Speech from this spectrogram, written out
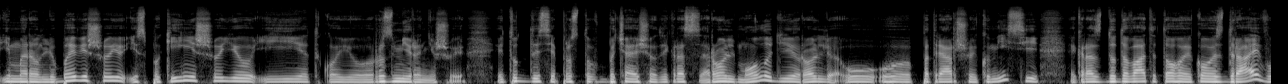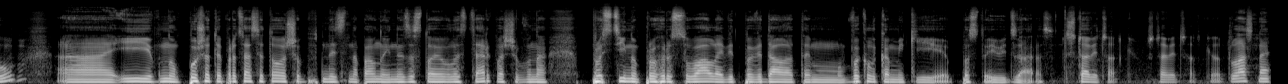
і миролюбивішою, і спокійнішою, і такою розміренішою. І тут десь я просто вбачаю, що от якраз роль молоді, роль у, у патріаршої комісії, якраз додавати того якогось драйву а, і ну, пушити процеси того, щоб десь, напевно, і не застоювалась церква, щоб вона постійно прогресувала і відповідала тим викликам, які постають зараз. Сто відсотків. Сто відсотків. От, власне,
